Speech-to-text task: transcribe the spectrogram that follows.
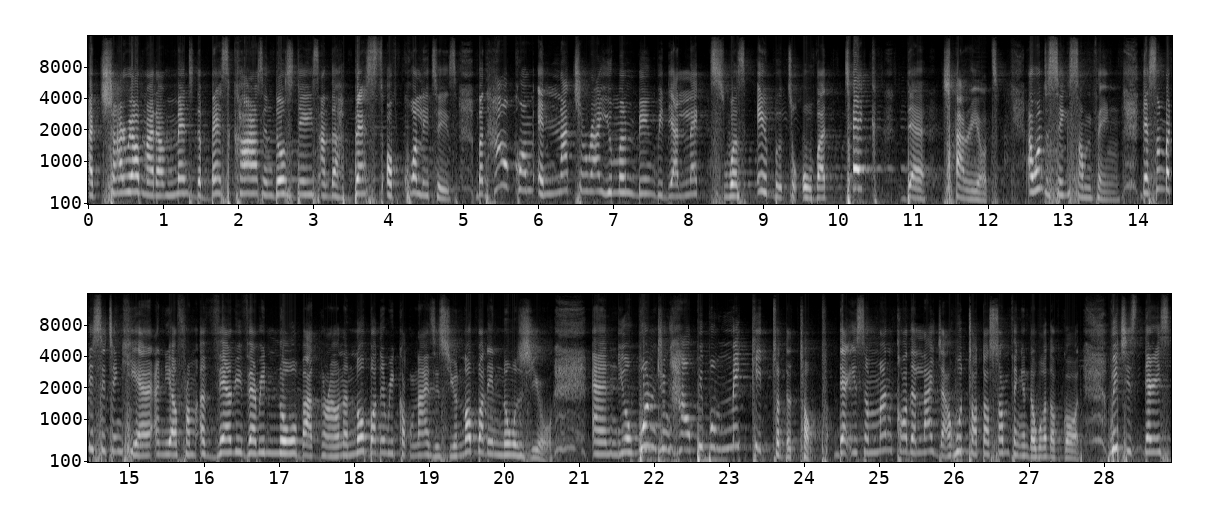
A chariot might have meant the best cars in those days and the best of qualities. But how come a natural human being with their legs was able to overtake the chariot? I want to say something. There's somebody sitting here and you're from a very, very low background and nobody recognizes you, nobody knows you. And you're wondering how people make it to the top. There is a man called Elijah who taught us something in the Word of God, which is there is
